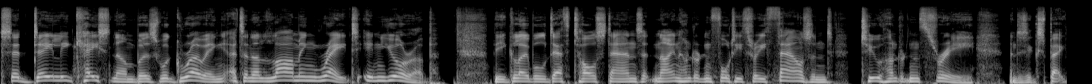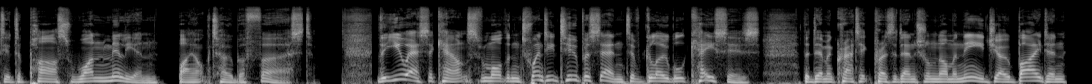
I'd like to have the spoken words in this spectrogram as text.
said daily case numbers were growing at an alarming rate in Europe. The global death toll stands at 943,203 and is expected to pass 1 million by October 1st. The US accounts for more than 22% of global cases. The Democratic presidential nominee, Joe Biden,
